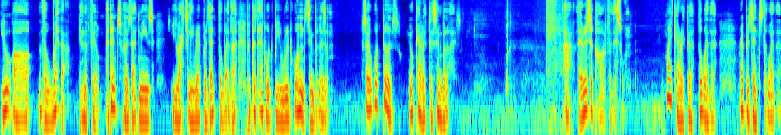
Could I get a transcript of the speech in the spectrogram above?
You are the weather in the film. I don't suppose that means you actually represent the weather, because that would be Route 1 symbolism. So, what does your character symbolize? Ah, there is a card for this one. My character, the weather, represents the weather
